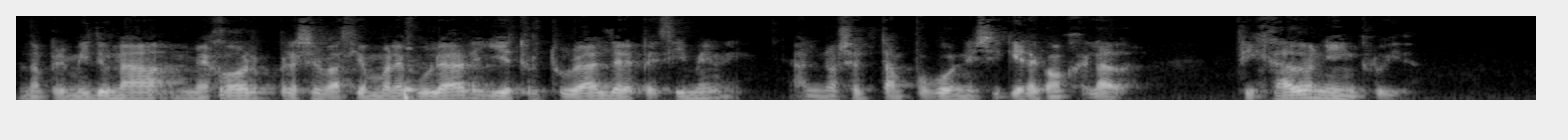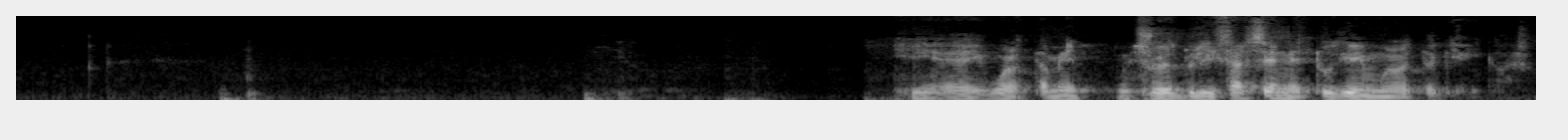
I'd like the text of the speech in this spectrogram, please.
nos permite una mejor preservación molecular y estructural del espécimen, al no ser tampoco ni siquiera congelado, fijado ni incluido. Y eh, bueno, también suele utilizarse en estudios inmunohistoquímicos.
